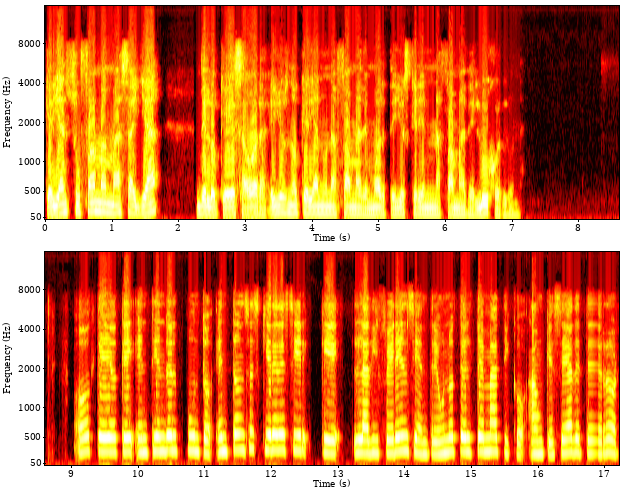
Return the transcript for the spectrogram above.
querían su fama más allá de lo que es ahora. Ellos no querían una fama de muerte, ellos querían una fama de lujo, Luna. Ok, ok, entiendo el punto. Entonces quiere decir que la diferencia entre un hotel temático, aunque sea de terror,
